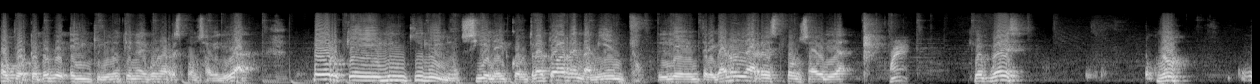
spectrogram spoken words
o por qué el inquilino tiene alguna responsabilidad porque el inquilino, si en el contrato de arrendamiento le entregaron la responsabilidad, ¿qué pues? No.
